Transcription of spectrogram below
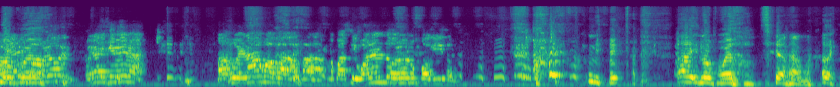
no puedo. Voy a que mira, bajo el agua para pa, pa apaciguar el dolor un poquito. Ay, no puedo. Sea la madre.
